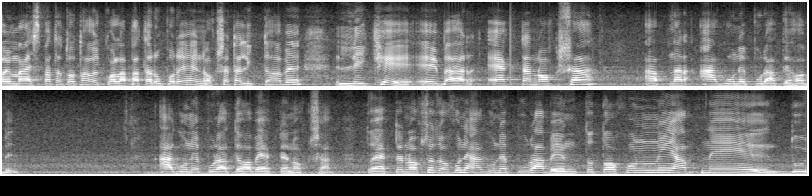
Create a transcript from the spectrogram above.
ওই মাইস পাতা তথা ওই কলা পাতার উপরে নকশাটা লিখতে হবে। লিখে এবার একটা নকশা আপনার আগুনে পুরাতে হবে। আগুনে পুরাতে হবে একটা নকশা। তো একটা নকশা যখনই আগুনে পুরাবেন তো তখনই আপনি দুই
